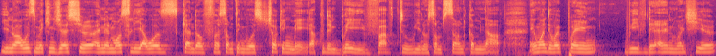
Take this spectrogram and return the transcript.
You know, I was making gesture, and then mostly I was kind of uh, something was choking me. I couldn't breathe. I have to, you know, some sound coming out. And when they were praying with the end right here,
